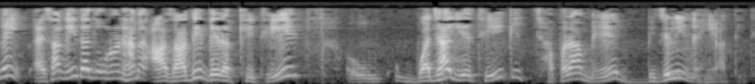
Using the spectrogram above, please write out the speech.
नहीं, ऐसा नहीं था कि उन्होंने हमें आज़ादी दे रखी थी। वजह यह थी कि छपरा में बिजली नहीं आती थी।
